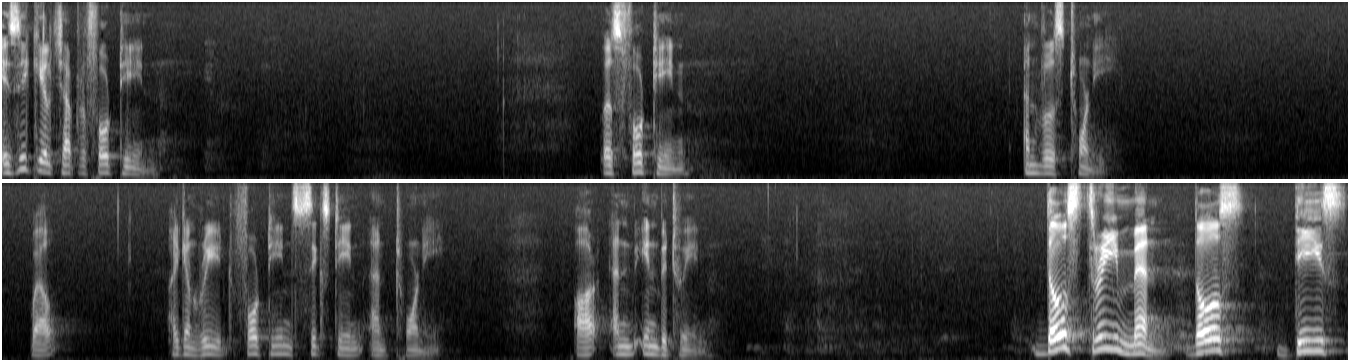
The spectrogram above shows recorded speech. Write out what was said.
Ezekiel chapter 14, verse 14 and verse 20. Well, I can read 14, 16, and 20, or and in between. Those three men, those, these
